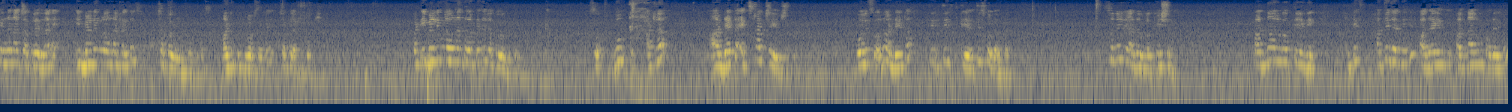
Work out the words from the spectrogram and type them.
కింద నాకు చెప్పలేదు కానీ ఈ బిల్డింగ్లో ఉన్నట్లయితే చెప్పగలుగుతాం మల్టిపుల్ ఫ్లోర్స్ అయితే చెప్పలేకపోవచ్చు. బట్ ఈ బిల్డింగ్లో ఉన్నంత వరకు అయితే చెప్పగలుగుతుంది సో అట్లా ఆ డేటా ఎక్స్ట్రాక్ట్ చేయొచ్చు. పోలీస్ వాళ్ళు ఆ డేటా తీసుకోగలుగుతారు. సునీల్ యాదవ్ లొకేషన్ పద్నాలుగో తేదీ. అంటే హత్య జరిగింది పదహైదు పద్నాలుగు పదహైదు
